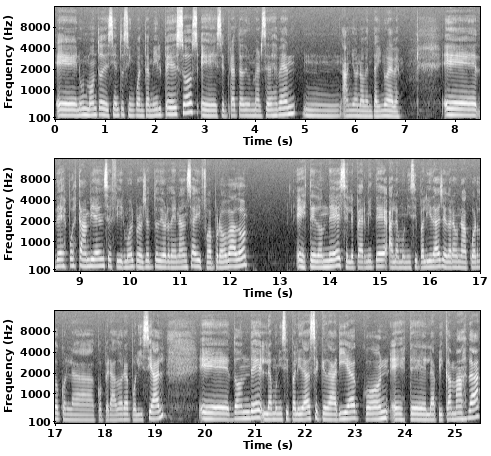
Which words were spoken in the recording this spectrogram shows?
eh, en un monto de 150 mil pesos. Eh, se trata de un Mercedes-Benz mm, año 99. Eh, después también se firmó el proyecto de ordenanza y fue aprobado este, donde se le permite a la municipalidad llegar a un acuerdo con la cooperadora policial eh, donde la municipalidad se quedaría con este, la pica Mazda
